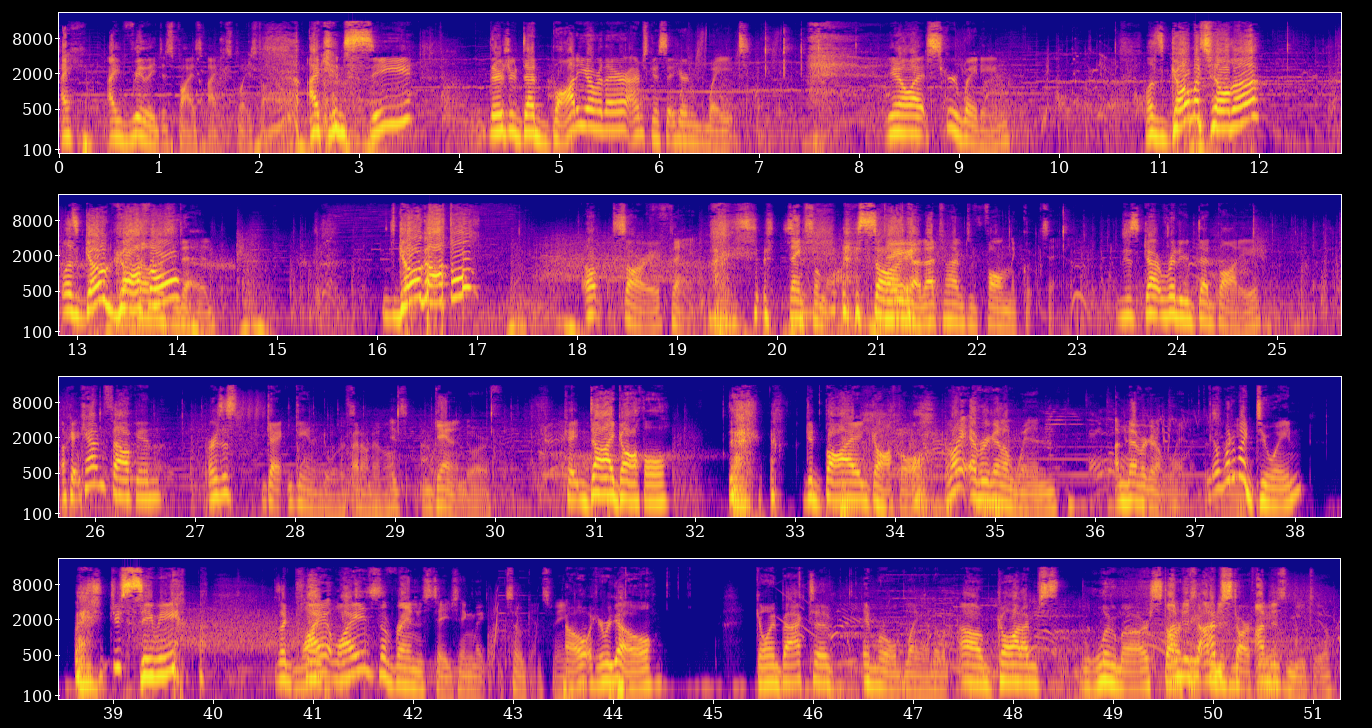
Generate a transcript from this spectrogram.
I I really despise Ike's playstyle. I can see. There's your dead body over there. I'm just gonna sit here and wait. You know what? Screw waiting. Let's go, Matilda! Let's go, Gothel! dead. Let's go, Gothel! Oh, sorry. Thanks. Thanks a lot. Sorry. There you go. That's why I'm to fall in the quicksand. Just got rid of your dead body. Okay, Captain Falcon. Or is this Ga Ganondorf? I don't know. It's Ganondorf. okay, die, Gothel. Goodbye, Gothel. Am I ever gonna win? I'm never gonna win. What am I doing? Did you see me? It's like Why? Why is the random stage thing like so against me? Oh, here we go. Going back to Emerald Land. Oh God, I'm S- Luma or Starfy. I'm just. I'm, just. Starfy. I'm just Mewtwo.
